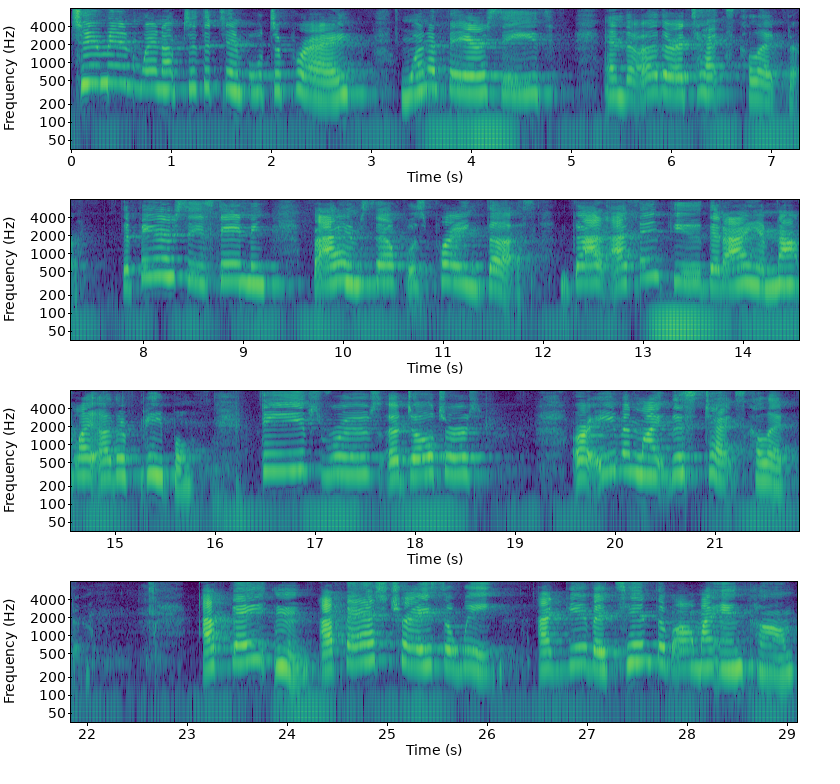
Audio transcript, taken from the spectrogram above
Two men went up to the temple to pray, one a Pharisee and the other a tax collector. The Pharisee, standing by himself, was praying thus God, I thank you that I am not like other people, thieves, roofs, adulterers, or even like this tax collector. I, fa- mm, I fast trace a week. I give a tenth of all my income.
